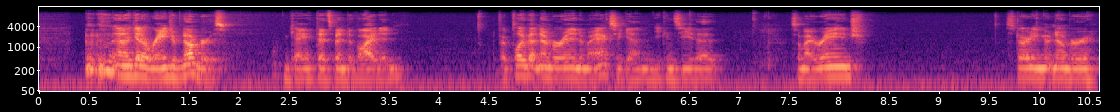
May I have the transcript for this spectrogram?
and I get a range of numbers, okay, that's been divided. If I plug that number into my X again, you can see that, so my range, starting number,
